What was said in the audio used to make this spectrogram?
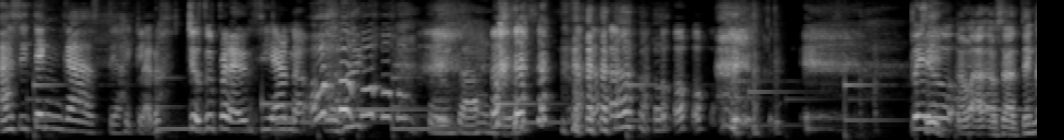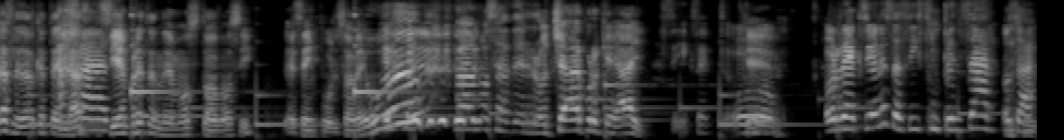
así tengas, ay, claro, yo súper anciana. Ay, 30 años. Pero, Sí, o sea, tengas la edad que tengas, Ajá. siempre tenemos todos y ese impulso de "Uh, vamos a derrochar porque hay. sí, exacto. O, Que- o reacciones así sin pensar, o sea,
